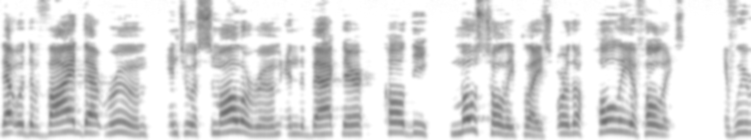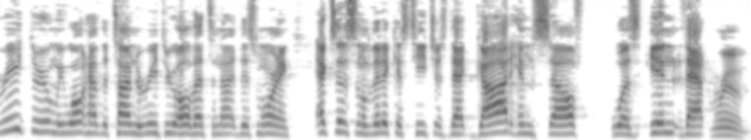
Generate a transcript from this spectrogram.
that would divide that room into a smaller room in the back there called the most holy place or the holy of holies. If we read through, and we won't have the time to read through all that tonight, this morning, Exodus and Leviticus teach us that God himself was in that room.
